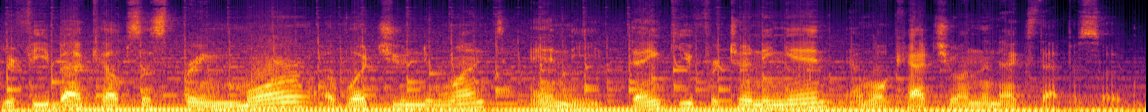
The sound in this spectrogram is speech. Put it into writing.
Your feedback helps us bring more of what you want and need. Thank you for tuning in, and we'll catch you on the next episode.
